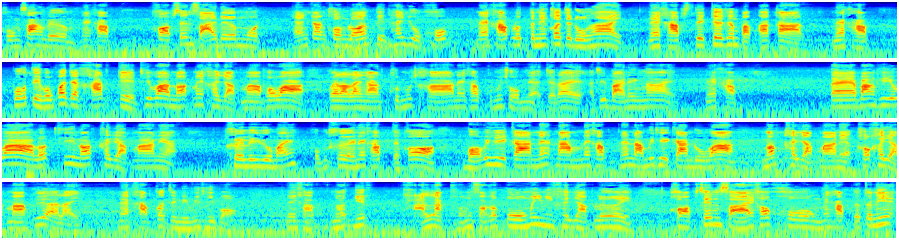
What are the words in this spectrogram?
โครงสร้างเดิมนะครับ ขอบเส้นสายเดิมหมดแผงการความร้อนติดให้อยู่ครบนะครับรถตัวนี้ก็จะดูง่ายนะครับสติกเกอร์เครื่องปรับอากาศนะครับปกติผมก็จะคัดเกรดที่ว่าน็อตไม่ขยับมา เพราะว่าเวลารายงานคุณลูกค้านะครับคุณผู้ชมเนี่ยจะได้อธิบายได้ง่ายนะครับ แต่บางทีว่ารถที่น็อตขยับมาเนี่ย เคยรีวิวไหม ผมเคยนะครับ แต่ก็บอกวิธีการแนะนำนะครับ แนะนำวิธีการดูว่าน็อตขยับมาเนี่ยเขาขยับมาเพื่ออะไรนะครับ ก็จะมีวิธีบอกนะครับน็อตยึดฐานหลักของฝากระโปรงไม่มีขยับเลย ขอบเส้นสายเขาโค้งนะครับ เดี๋ยวตัวนี้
